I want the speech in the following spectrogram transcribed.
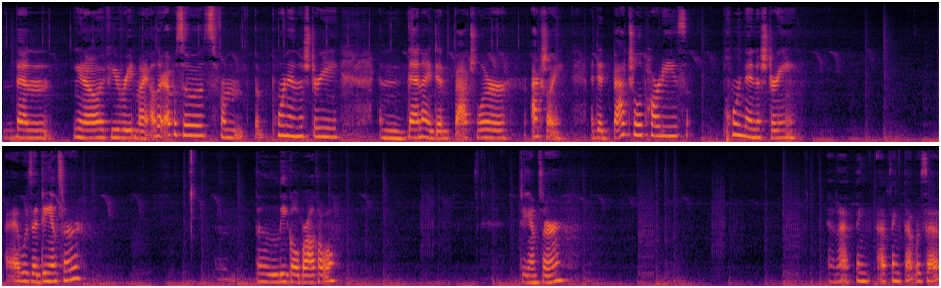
then, you know, if you read my other episodes from the porn industry, and then I did bachelor, actually, I did bachelor parties, porn industry, I was a dancer, the legal brothel dancer. And I think I think that was it.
